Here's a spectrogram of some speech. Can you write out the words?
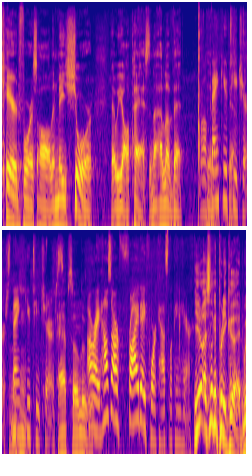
cared for us all and made sure that we all passed. And I, I love that. Well, know, thank you, yeah. teachers. Thank mm-hmm. you, teachers. Absolutely. All right, how's our Friday forecast looking here? You know, it's looking pretty good. We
